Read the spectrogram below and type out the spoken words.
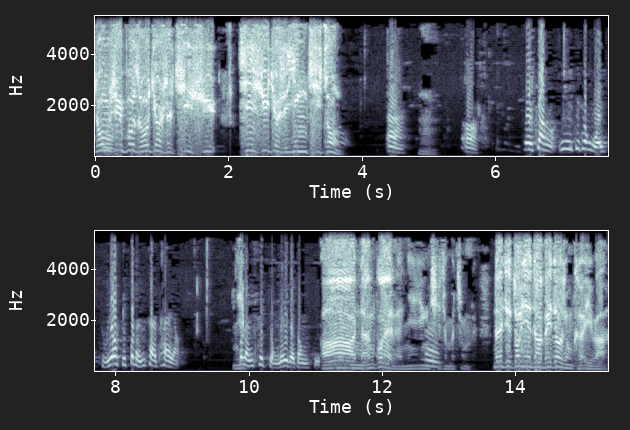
中气不足就是气虚，气虚就是阴气重，嗯，嗯，哦，你说像阴气重，我主要是不能晒太阳，不能吃种类的东西。啊，难怪了，你阴气嗯这么重了，那就多念大悲咒总可以吧？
